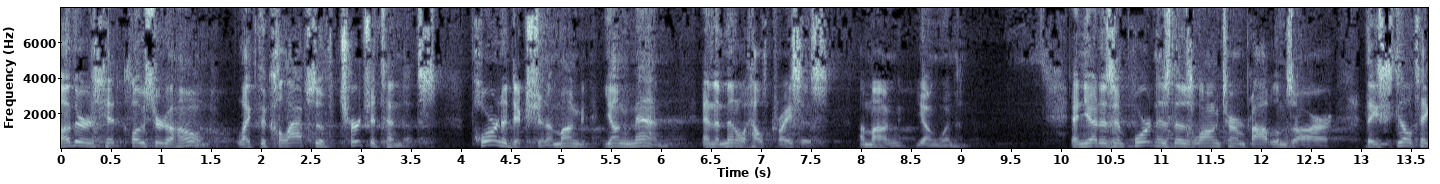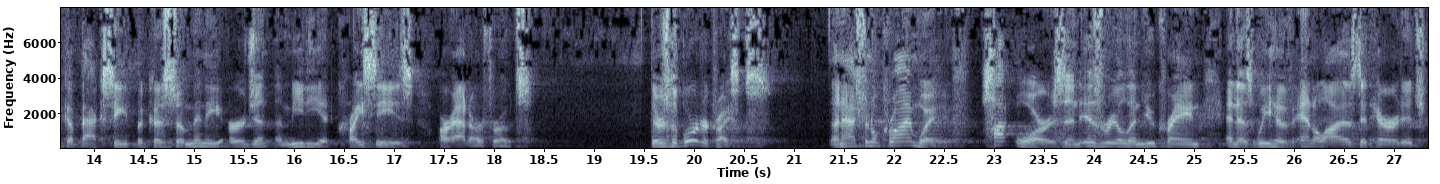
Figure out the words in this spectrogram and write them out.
Others hit closer to home, like the collapse of church attendance, porn addiction among young men, and the mental health crisis among young women. And yet, as important as those long-term problems are, they still take a backseat because so many urgent, immediate crises are at our throats. There's the border crisis, a national crime wave, hot wars in Israel and Ukraine, and as we have analyzed at Heritage,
